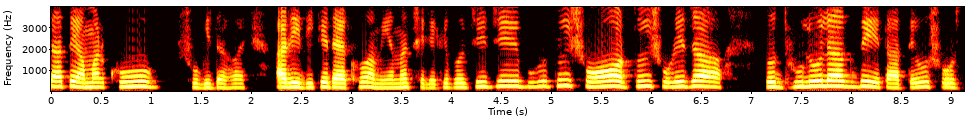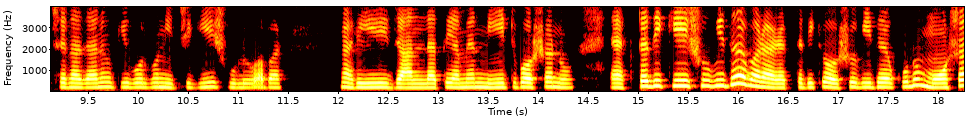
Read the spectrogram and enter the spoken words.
তাতে আমার খুব সুবিধা হয়। আর এদিকে দেখো, আমি আমার ছেলেকে বলছি যে, বুড়ো, তুই সর, তুই সরে যা। তোর ধুলো লাগবে, তাতেও সরছে না, জানো? কি বলব, নিচে গিয়ে শুলো আবার। আর এই জানলাতে আমার নেট বসানো। একটা দিকে সুবিধা আবার আর একটা দিকে অসুবিধা। কোনো মশা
